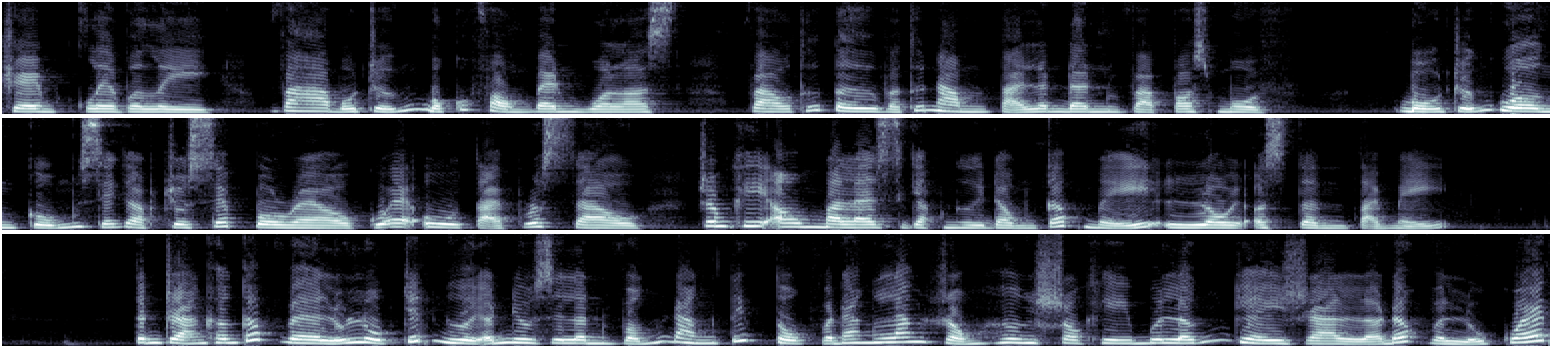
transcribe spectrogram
James Cleverly và Bộ trưởng Bộ Quốc phòng Ben Wallace vào thứ Tư và thứ Năm tại London và Portsmouth. Bộ trưởng quân cũng sẽ gặp Joseph Borrell của EU tại Brussels, trong khi ông Malles gặp người đồng cấp Mỹ Lloyd Austin tại Mỹ. Tình trạng khẩn cấp về lũ lụt chết người ở New Zealand vẫn đang tiếp tục và đang lan rộng hơn sau khi mưa lớn gây ra lở đất và lũ quét.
